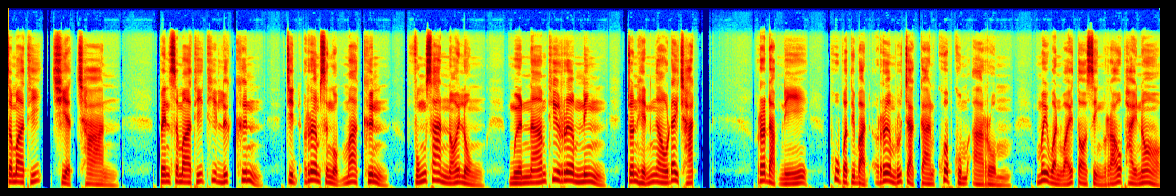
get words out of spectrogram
สมาธิเฉียดชานเป็นสมาธิที่ลึกขึ้น จิตเริ่มสงบมากขึ้น ฟุ้งซ่านน้อยลง เหมือนน้ำที่เริ่มนิ่ง จนเห็นเงาได้ชัด ระดับนี้ผู้ปฏิบัติเริ่มรู้จักการควบคุมอารมณ์ ไม่หวั่นไหวต่อสิ่งเร้าภายนอก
